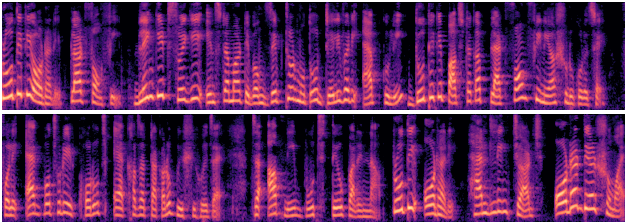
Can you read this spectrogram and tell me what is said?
প্রতিটি অর্ডারে platform fee Blinkit Swiggy Instamart এবং জেপটোর মতো ডেলিভারি অ্যাপগুলি দু থেকে পাঁচ টাকা প্ল্যাটফর্ম ফি নেওয়া শুরু করেছে। ফলে এক বছরের খরচ এক হাজার টাকারও বেশি হয়ে যায়, যা আপনি বুঝতেও পারেন না। প্রতি অর্ডারে হ্যান্ডলিং চার্জ অর্ডার দেওয়ার সময়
